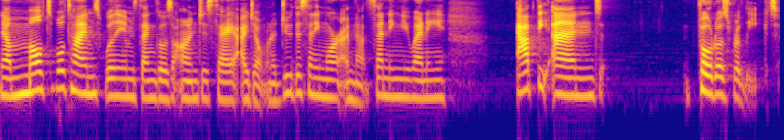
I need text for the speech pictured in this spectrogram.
Now multiple times williams then goes on to say i don't want to do this anymore. I'm not sending you any. At the end photos were leaked.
